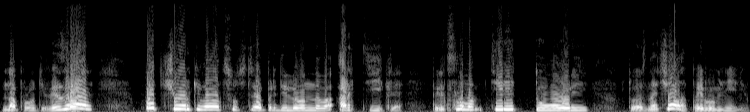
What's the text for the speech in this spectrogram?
Напротив, Израиль подчеркивал отсутствие определенного артикля перед словом «территорий», что означало, по его мнению,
